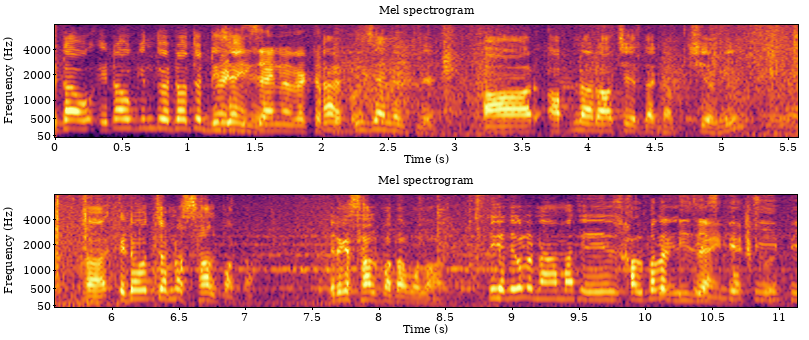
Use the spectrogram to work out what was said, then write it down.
এটাও এটাও কিন্তু এটা হচ্ছে ডিজাইন designer একটা হ্যাঁ। ডিজাইনের প্লেট আর আপনার আছে দেখাচ্ছি আমি। এটা হচ্ছে আপনার শাল পাতা। এটাকে শাল পাতা বলা হয়। ঠিক আছে এগুলো নাম আছে শালপাতার design পি actually। পি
